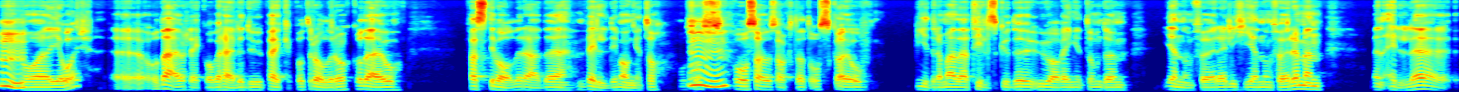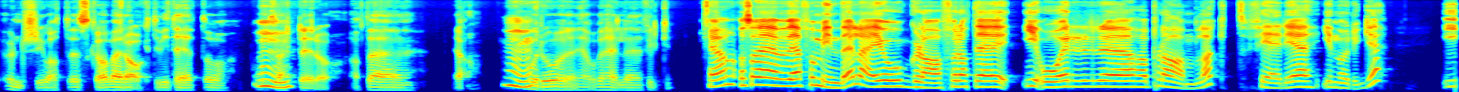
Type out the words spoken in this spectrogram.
Mm. nå i år. Eh, Og det er jo slik over hele. Du peker på Trollrock, og det er jo festivaler er det veldig mange av hos oss. Mm. Og så har jo sagt at oss skal jo bidra med det tilskuddet, uavhengig om de gjennomfører eller ikke gjennomfører. Men, men alle ønsker jo at det skal være aktivitet og konserter, og at det er ja, Mm. moro over hele fylket. Ja, og så er jeg for min del er jeg jo glad for at jeg i år eh, har planlagt ferie i Norge, i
